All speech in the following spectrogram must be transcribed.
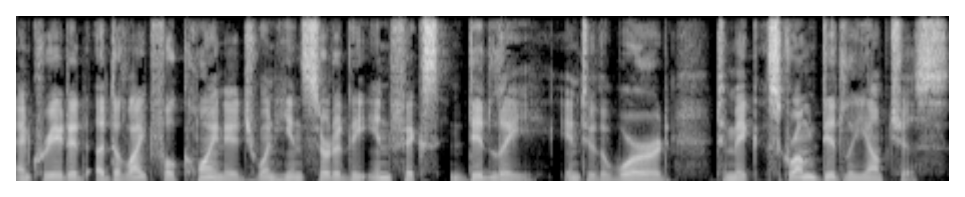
and created a delightful coinage when he inserted the infix diddly into the word to make scrumdiddlyumptious,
